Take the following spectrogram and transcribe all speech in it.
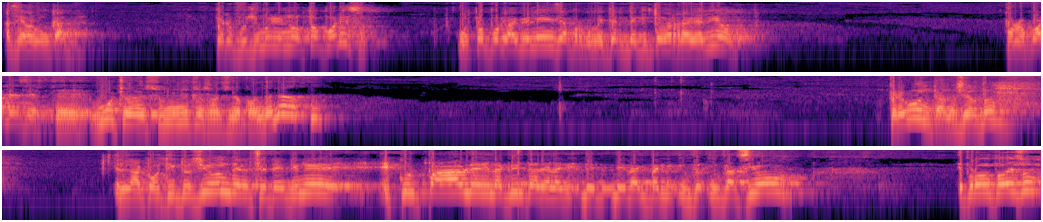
hacer algún cambio. Pero Fujimori no optó por eso, optó por la violencia, por cometer delito de rebelión, por lo cual este, muchos de sus ministros han sido condenados. Pregunta, ¿no es cierto? La constitución del 79 es culpable de la de la, de, la hiperinflación. ¿Es producto de eso?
